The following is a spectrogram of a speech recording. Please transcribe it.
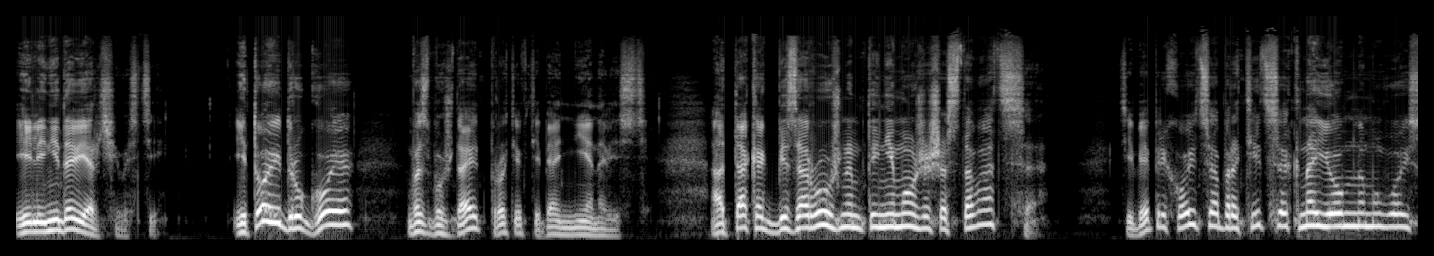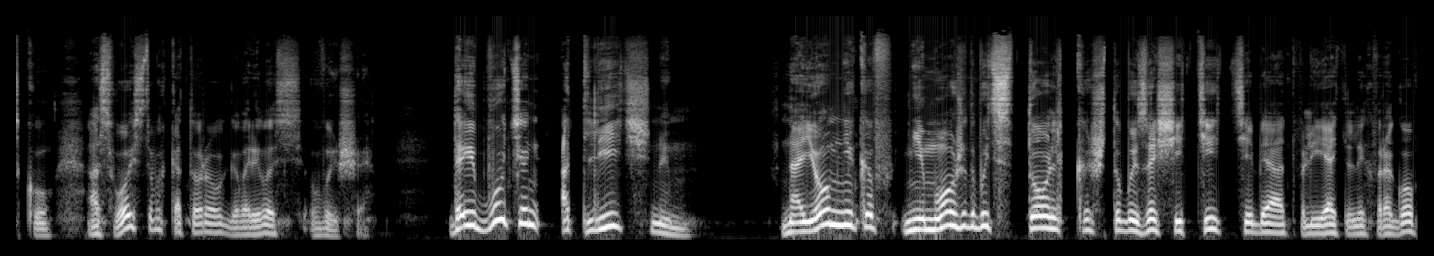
или недоверчивости. И то, и другое – возбуждает против тебя ненависть. А так как безоружным ты не можешь оставаться, тебе приходится обратиться к наемному войску, о свойствах которого говорилось выше. Да и будь он отличным, наемников не может быть столько, чтобы защитить тебя от влиятельных врагов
